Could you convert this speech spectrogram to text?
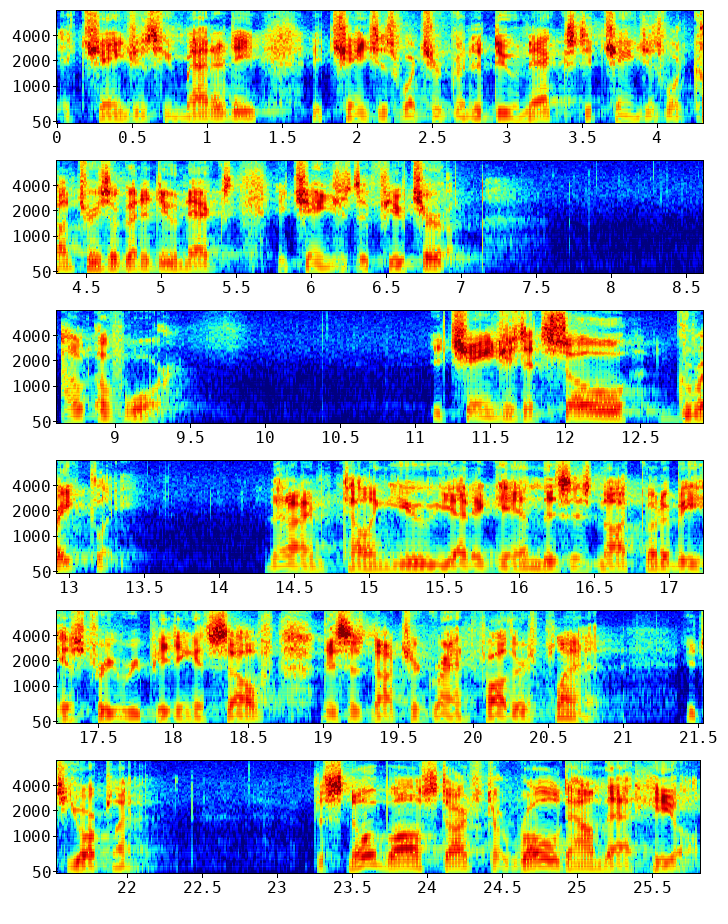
It changes humanity. It changes what you're going to do next. It changes what countries are going to do next. It changes the future out of war. It changes it so greatly that I'm telling you yet again this is not going to be history repeating itself. This is not your grandfather's planet, it's your planet. The snowball starts to roll down that hill,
